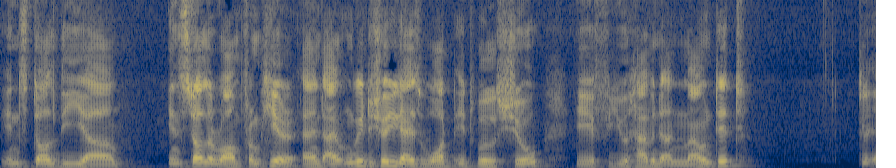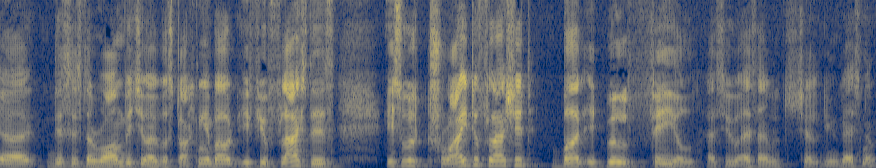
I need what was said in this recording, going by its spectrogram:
install the uh, install the ROM from here. And I'm going to show you guys what it will show if you haven't unmounted. Uh, this is the ROM which I was talking about. If you flash this it will try to flash it but it will fail as you as I will tell you guys now.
